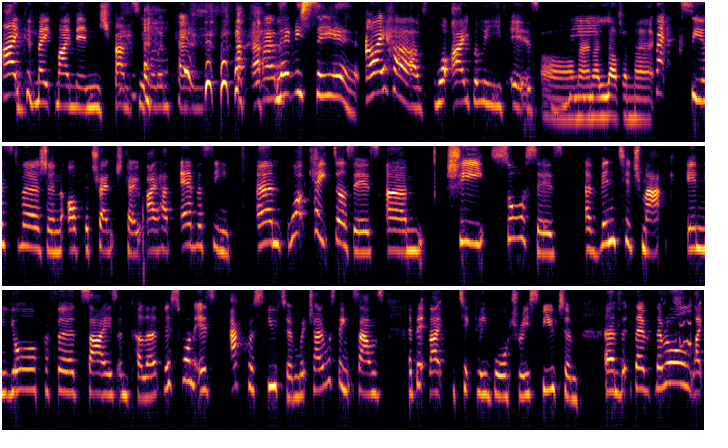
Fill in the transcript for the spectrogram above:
I could make my minge fanciful and pen. Um, Let me see it. I have what I believe is Oh the man, I love a Mac. sexiest version of the trench coat I have ever seen. Um, what Kate does is um, she sources a vintage Mac in your preferred size and color. This one is Aquascutum, which I always think sounds a bit like particularly watery sputum. Um, but they're, they're all like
